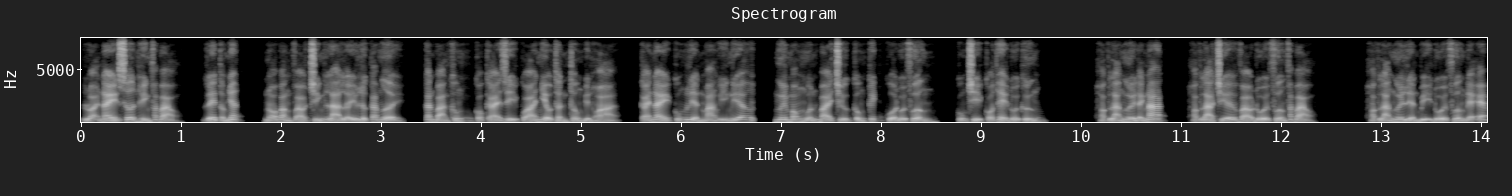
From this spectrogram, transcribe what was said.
Loại này sơn hình pháp bảo ghê tầm nhất, nó bằng vào chính là lấy lực các người, căn bản không có cái gì quá nhiều thần thông biến hóa, cái này cũng liền mang ý nghĩa, ngươi mong muốn bài trừ công kích của đối phương, cũng chỉ có thể đối cứng. Hoặc là ngươi đánh nát, hoặc là chĩa vào đối phương pháp bảo. Hoặc là ngươi liền bị đối phương đè ép.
